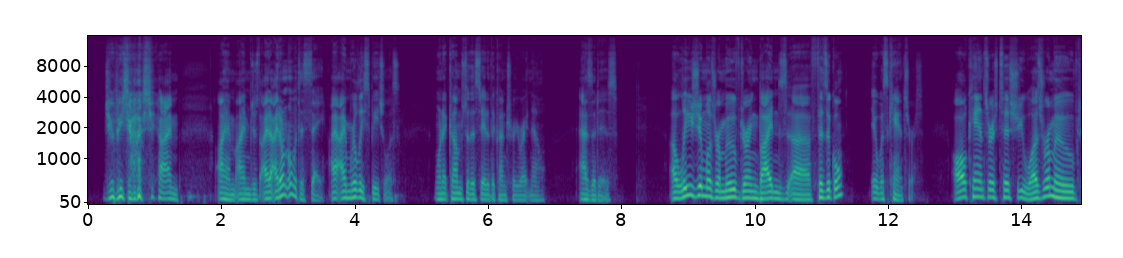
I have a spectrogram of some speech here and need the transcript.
Droopy Josh, I'm I am I'm just I, I don't know what to say. I, I'm really speechless when it comes to the state of the country right now, as it is. A lesion was removed during Biden's uh, physical. It was cancerous. All cancerous tissue was removed.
